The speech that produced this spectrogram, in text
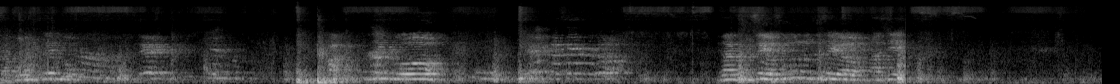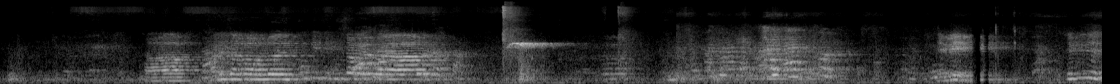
자, 공 떼고. 아, 떼고. 주세요. 손으로 주세요. 다시. 자, 다리 잡아 얼른 토끼팀 시작할 거야. 데뷔. 데뷔에서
